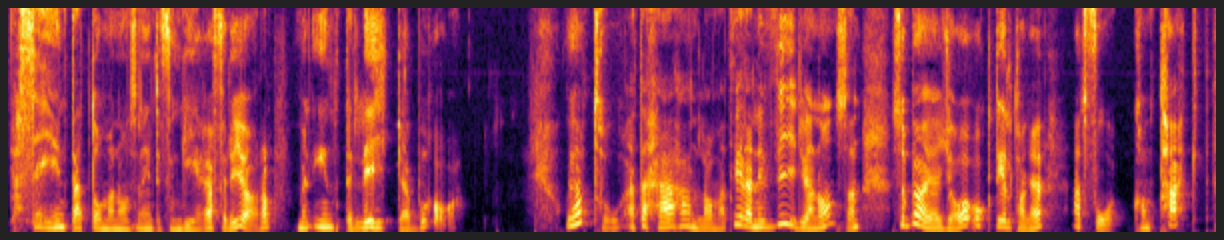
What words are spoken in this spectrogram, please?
Jag säger inte att de annonserna inte fungerar, för det gör de, men inte lika bra. Och jag tror att det här handlar om att redan i videoannonsen så börjar jag och deltagaren att få kontakt.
